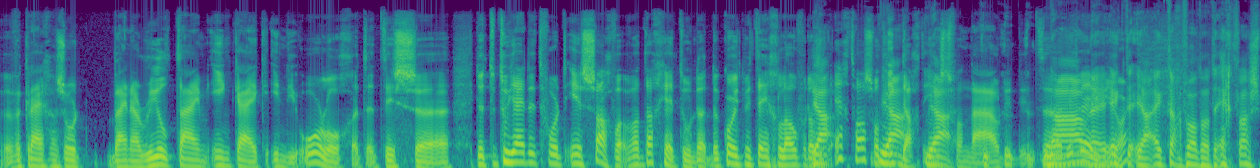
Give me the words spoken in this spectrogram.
We krijgen een soort bijna real-time inkijk in die oorlog. Het, het is, eh, de, toen jij dit voor het eerst zag, wat, wat dacht jij toen? Dan kon je het meteen geloven dat Ja. het echt was? Want Ja, ik dacht ja. eerst van, nou, dit, dit, eh, nou, dit weet nee, ik niet, hoor. ik, ja, ik dacht wel dat het echt was.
